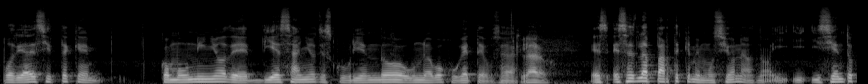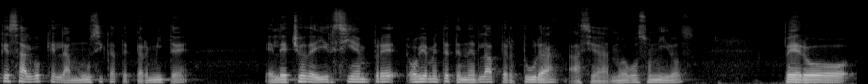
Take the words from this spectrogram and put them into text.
podría decirte que como un niño de 10 años descubriendo un nuevo juguete, o sea, claro. Es, esa es la parte que me emociona, ¿no? y siento que es algo que la música te permite el hecho de ir siempre, obviamente tener la apertura hacia nuevos sonidos, pero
